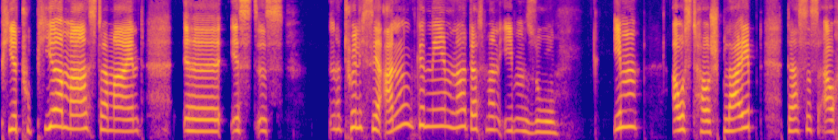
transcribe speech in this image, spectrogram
Peer-to-Peer-Mastermind äh, ist es natürlich sehr angenehm, ne, dass man eben so im Austausch bleibt, dass es auch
